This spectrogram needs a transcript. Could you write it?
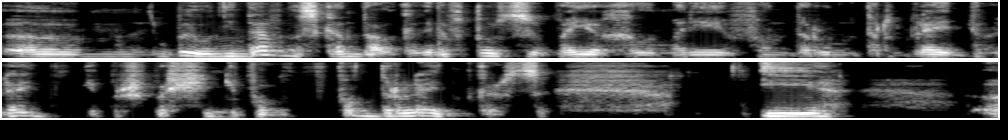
эм, был недавно скандал, когда в Турцию поехала Мария фон дер Унтерлейден, я прошу прощения, фон дер Лейден, кажется, и э,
